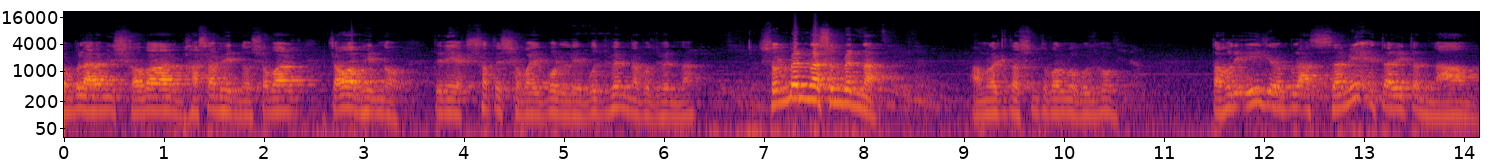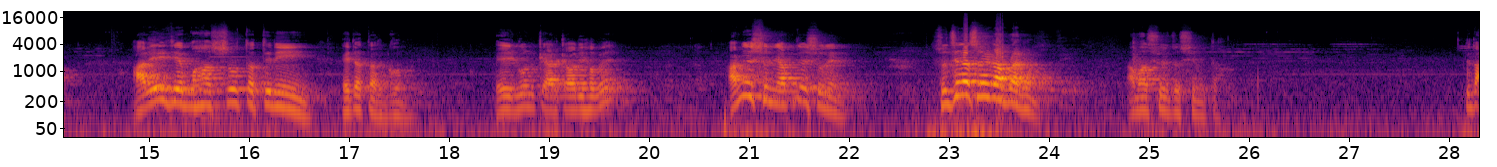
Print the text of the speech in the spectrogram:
রব্বুল আলমী সবার ভাষা ভিন্ন, সবার চাওয়া ভিন্ন। তিনি একসাথে সবাই বললে বুঝবেন না বুঝবেন না? শুনবেন না শুনবেন না? আমরা কি তা শুনতে পারব, বুঝব? তাহলে এই যে রব্বুল আসামি তার এটা নাম। আর এই যে মহাশ্রোতা তিনি, এটা তার গুণ। এই গুণ কি আর কাউরি হবে? আমিও শুনি, আপনিও শুনেন। শুনছি না শুনি না আপনার এখন আমার শুনি তো সীমিত। কিন্তু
